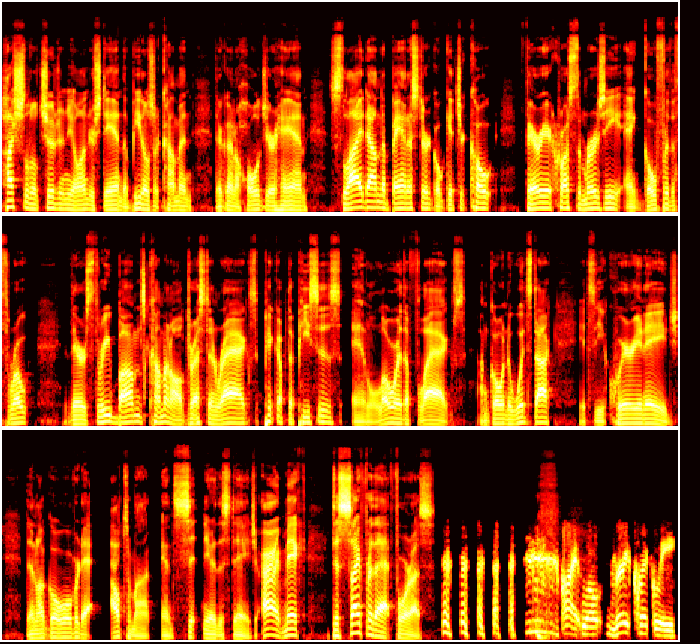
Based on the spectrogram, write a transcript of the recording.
Hush, little children, you'll understand. The Beatles are coming. They're going to hold your hand. Slide down the banister, go get your coat, ferry across the Mersey, and go for the throat. There's three bums coming all dressed in rags. Pick up the pieces and lower the flags. I'm going to Woodstock. It's the Aquarian age. Then I'll go over to Altamont and sit near the stage. All right, Mick, decipher that for us. all right. Well, very quickly,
